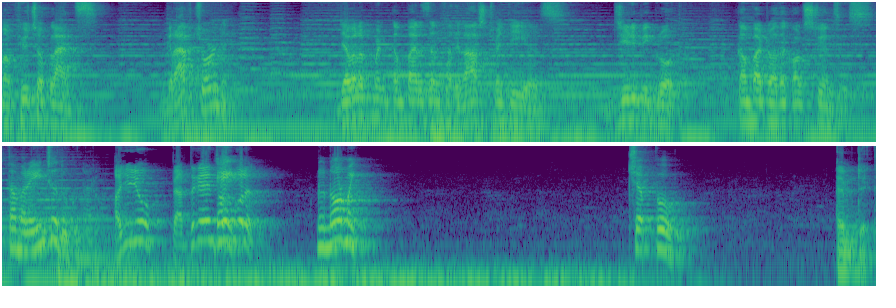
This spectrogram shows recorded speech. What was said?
మా ఫ్యూచర్ ప్లాన్స్. గ్రాఫ్ చూడండి. Development comparison for the last twenty years. GDP growth. Compare to other constituencies తమరేం చదువుకున్నారు? అయ్యో పెద్దగా ఏం చదువుకోలేదు. నువ్వు నోర్మై చెప్పు. M Tech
